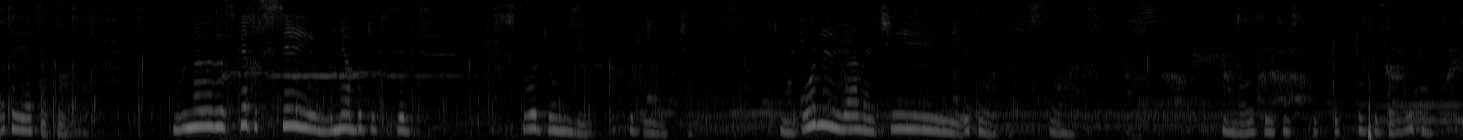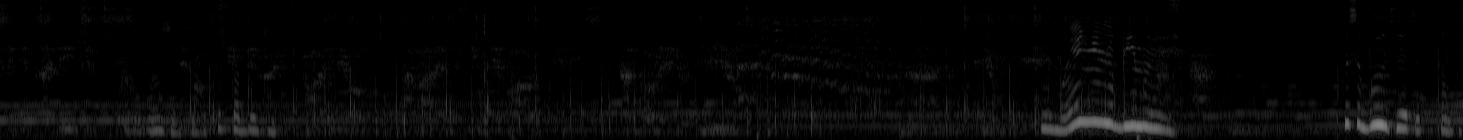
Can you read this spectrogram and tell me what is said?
это я так говорю. Ну, наверное, в следующей серии у меня будет существо джунглей. Как вы думаете? Смогу ли я найти этого существа? А, давайте здесь тут, тут, тут, добудем. Давайте тут добудем. Мои нелюбимые. Пусть будет этот кадр.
